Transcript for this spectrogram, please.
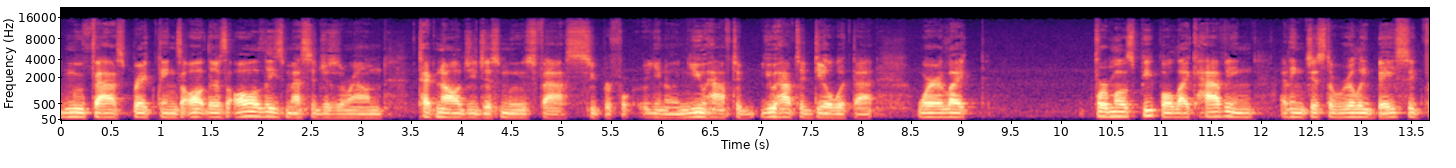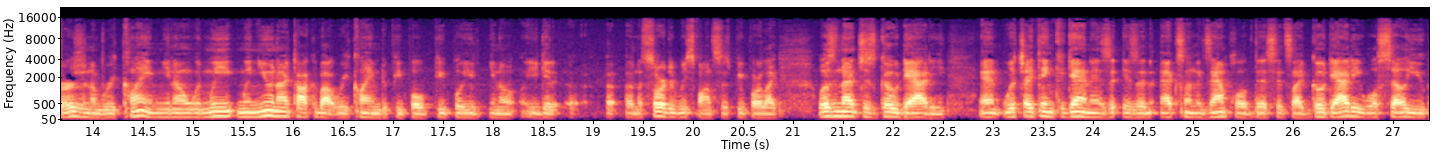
move fast, break things. All there's all these messages around technology just moves fast, super. For, you know, and you have to you have to deal with that. Where like for most people, like having I think just a really basic version of reclaim. You know, when we when you and I talk about reclaim to people, people you you know you get a, an assorted responses. People are like, "Wasn't that just GoDaddy?" And which I think again is is an excellent example of this. It's like GoDaddy will sell you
